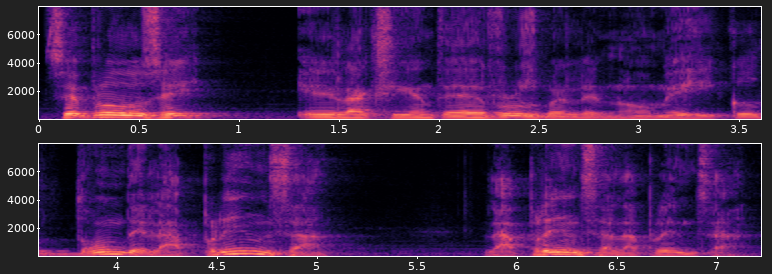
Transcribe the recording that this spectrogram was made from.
se produce el accidente de Roosevelt en Nuevo México, donde la prensa, la prensa, la prensa,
